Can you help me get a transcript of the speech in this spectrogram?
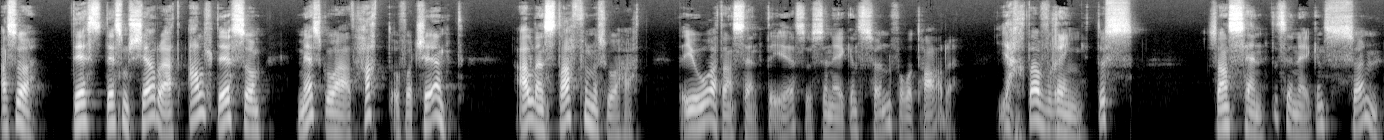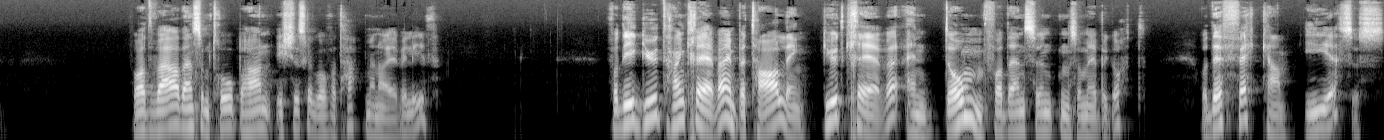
Altså, det, det som skjer da, er at alt det som vi skulle ha hatt og fortjent, all den straffen vi skulle ha hatt, det gjorde at han sendte Jesus, sin egen sønn, for å ta det. Hjertet vrengtes, så han sendte sin egen sønn for at hver den som tror på han, ikke skal gå fortapt, men ha evig liv. Fordi Gud han krever en betaling. Gud krever en dom for den synden som er begått. Og det fikk han i Jesus,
